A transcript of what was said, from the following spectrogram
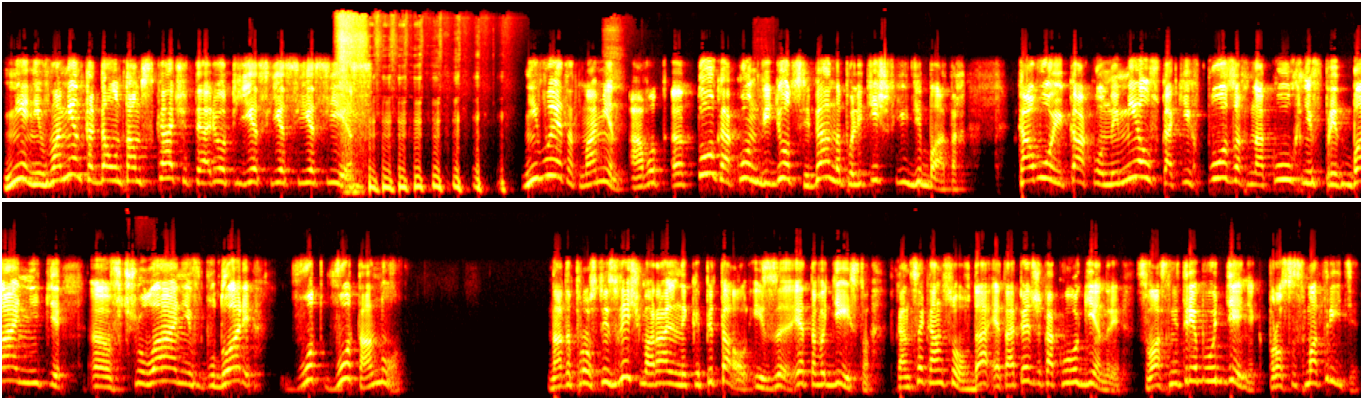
Не, не в момент, когда он там скачет и орет «yes, yes, yes, yes». Не в этот момент, а вот э, то, как он ведет себя на политических дебатах. Кого и как он имел, в каких позах, на кухне, в предбаннике, э, в чулане, в будуаре. Вот, вот оно. Надо просто извлечь моральный капитал из этого действия. В конце концов, да, это опять же как у Генри. С вас не требуют денег, просто смотрите.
